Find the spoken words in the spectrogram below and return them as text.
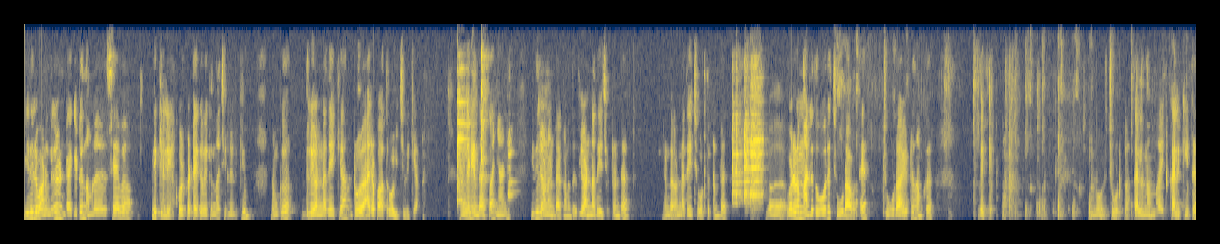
ഇതിൽ വേണമെങ്കിൽ ഉണ്ടാക്കിയിട്ട് നമ്മൾ സേവ വെക്കില്ലേ കോഴിക്കട്ടയൊക്കെ വെക്കുന്ന ചില്ലിലേക്കും നമുക്ക് ഇതിൽ എണ്ണ തേക്കാം എന്നിട്ട് അരപാത്രം ഒഴിച്ച് വെക്കാം. അങ്ങനെ ഉണ്ടാക്കാം. ഞാൻ ഇതിലാണ് ഉണ്ടാക്കുന്നത് ഇതിൽ എണ്ണ തേച്ചിട്ടുണ്ട്. എന്താ എണ്ണ തേച്ച് കൊടുത്തിട്ടുണ്ട്. വെള്ളം നല്ലതുപോലെ ചൂടാവട്ടെ. ചൂടായിട്ട് നമുക്ക് വെക്കാം. ഒന്ന് ഒഴിച്ചു കൊടുക്കുക. കല നന്നായിട്ട് കലക്കിയിട്ട്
